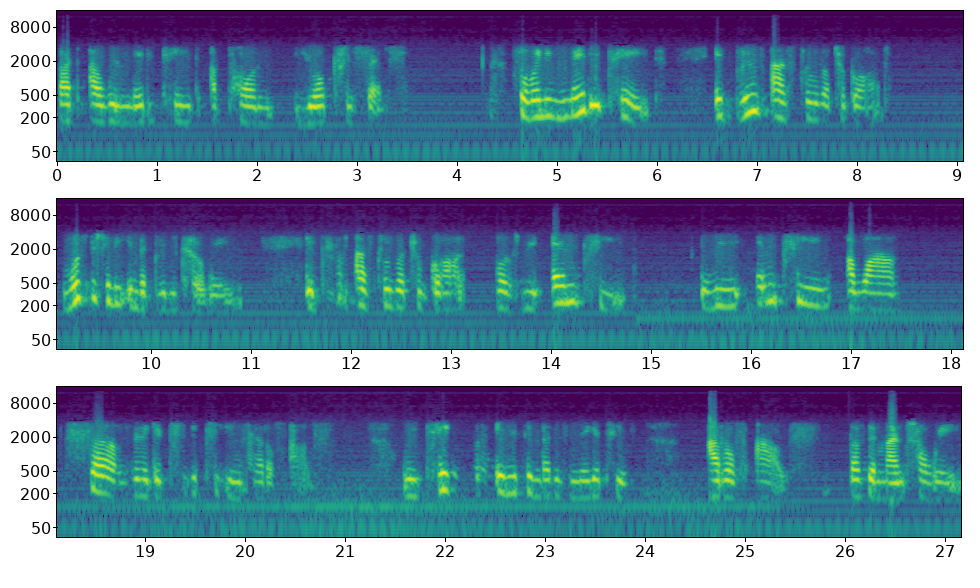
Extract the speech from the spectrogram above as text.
but I will meditate upon your precepts. So when you meditate, it brings us closer to God, more especially in the biblical way. It brings us closer to God because we empty, we empty our selves, the negativity inside of us. We take anything that is negative out of us. That's the mantra way.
